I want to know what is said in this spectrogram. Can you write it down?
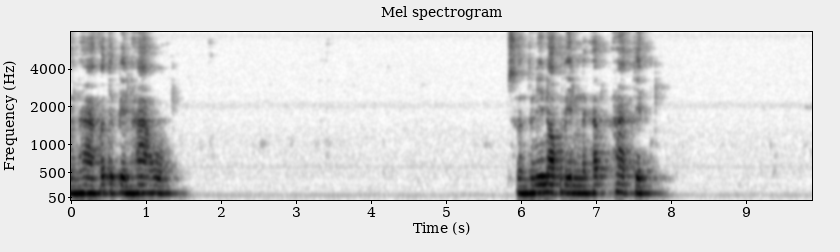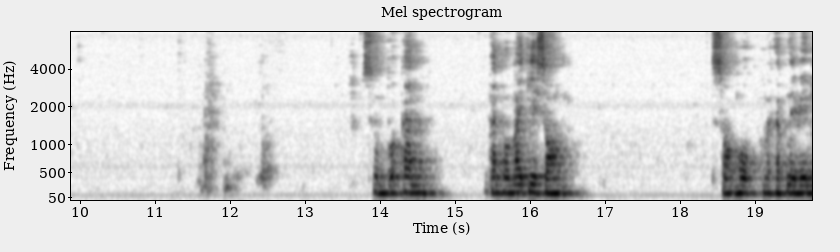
ส่วนห้าก็จะเป็นห้าหกส่วนตัวนี้นอกบินนะครับห้าเจ็ดส่วนตัวกันกันผมให้ที่สองสองหกนะครับในวิน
